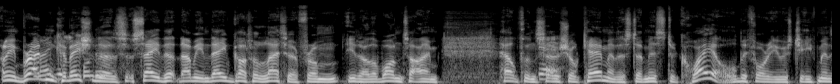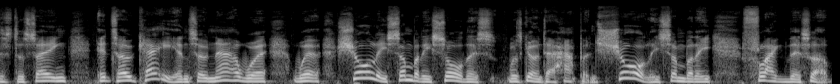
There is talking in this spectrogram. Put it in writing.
I mean, Braddan commissioners wondered... say that, I mean, they've got a letter from, you know, the one time Health and yeah. Social Care Minister, Mr. Quayle, before he was Chief Minister, saying it's okay. And so now we're, we're surely somebody saw this was going to happen. Surely somebody flagged this up.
